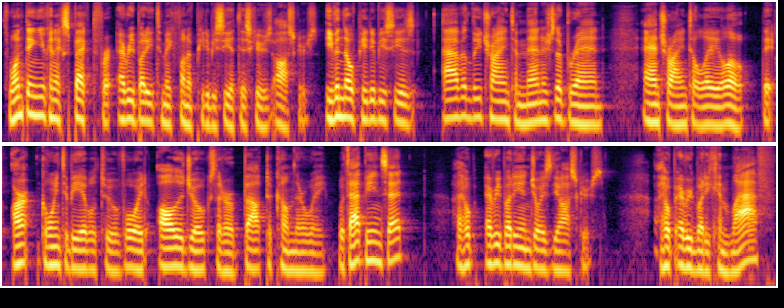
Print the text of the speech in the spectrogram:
It's one thing you can expect for everybody to make fun of PwC at this year's Oscars. Even though PwC is avidly trying to manage their brand and trying to lay low, they aren't going to be able to avoid all the jokes that are about to come their way. With that being said, I hope everybody enjoys the Oscars. I hope everybody can laugh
